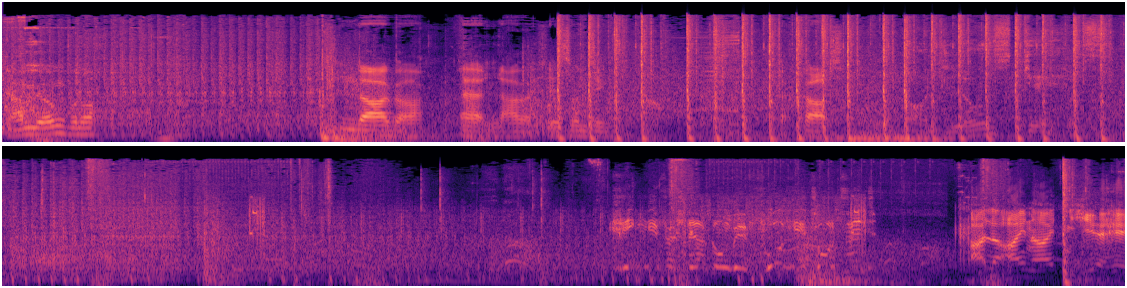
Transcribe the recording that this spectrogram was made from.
Wir haben hier irgendwo noch ein Lager. Äh, ein Lager. Hier so ein Ding. Plakat. Und los geht's. Kriegen wir Verstärkung, bevor wir tot sind? Alle Einheiten hierher.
